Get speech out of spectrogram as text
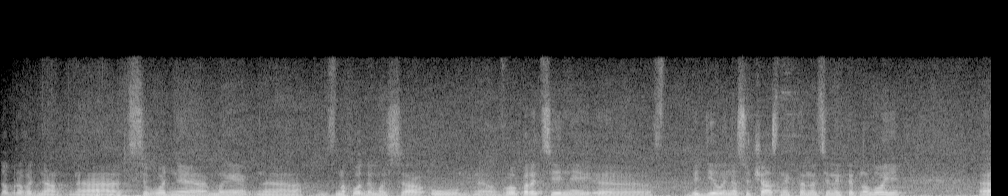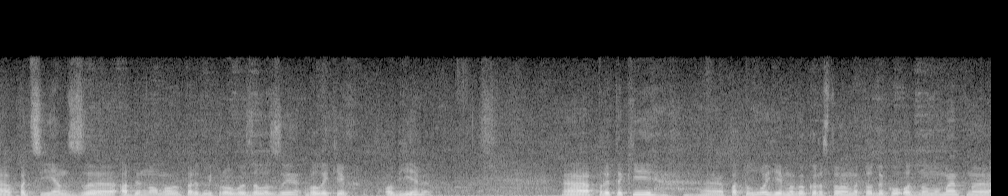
Доброго дня. Е, Сьогодні ми е, знаходимося у, в операційній е, відділення сучасних та інноваційних технологій. Пацієнт з аденомою передміхрової залози великих об'ємів. При такій патології ми використовуємо методику одномоментної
